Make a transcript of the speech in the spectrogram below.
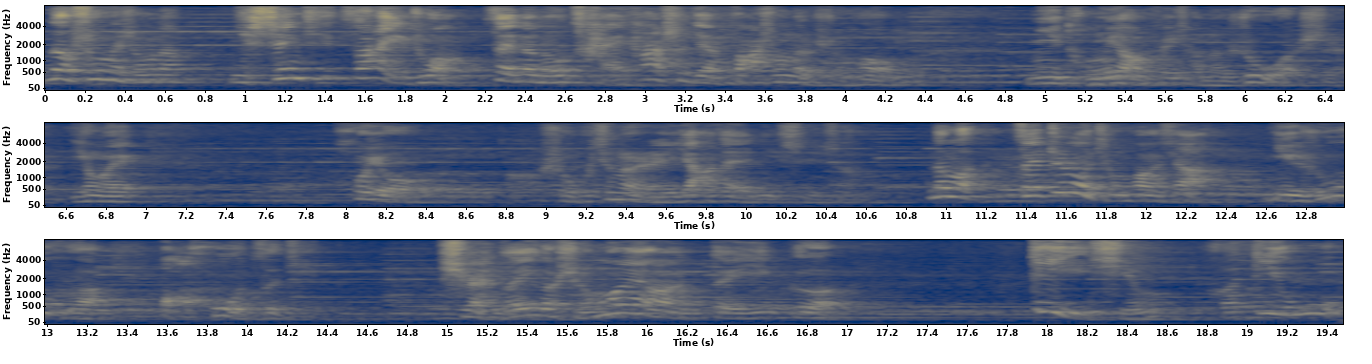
那说明什么呢？你身体再壮，在那种踩踏事件发生的时候，你同样非常的弱势，因为会有数不清的人压在你身上。那么在这种情况下，你如何保护自己？选择一个什么样的一个地形和地物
